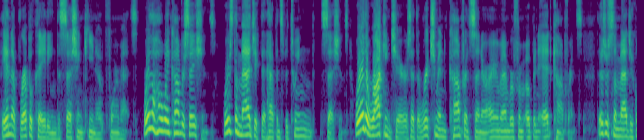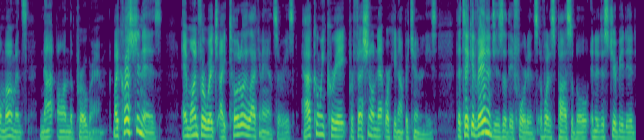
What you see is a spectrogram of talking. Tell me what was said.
They end up replicating the session keynote formats. Where are the hallway conversations? Where's the magic that happens between sessions? Where are the rocking chairs at the Richmond Conference Center I remember from Open Ed Conference? Those are some magical moments not on the program. My question is, and one for which I totally lack an answer, is how can we create professional networking opportunities that take advantages of the affordance of what is possible in a distributed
